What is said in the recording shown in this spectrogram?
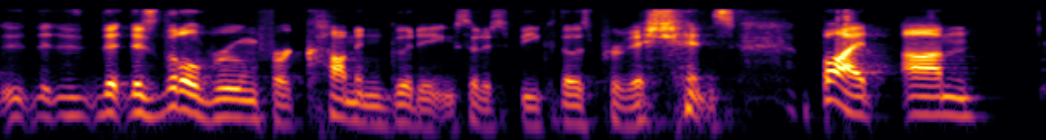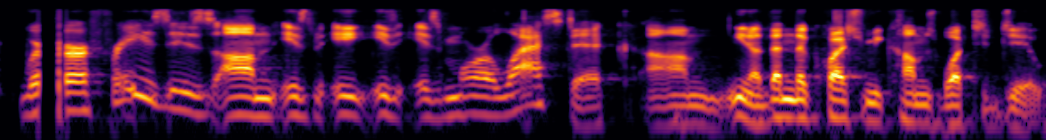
th- th- there's little room for common gooding, so to speak, those provisions. But um, where a phrase is um, is, is is more elastic, um, you know, then the question becomes what to do.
